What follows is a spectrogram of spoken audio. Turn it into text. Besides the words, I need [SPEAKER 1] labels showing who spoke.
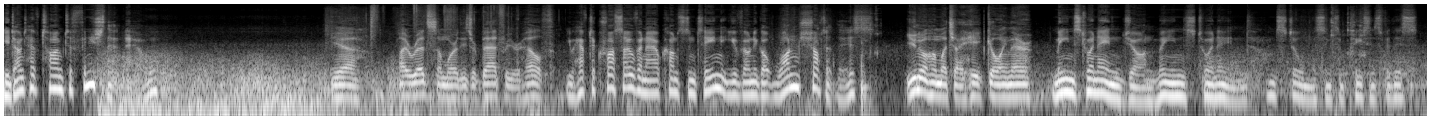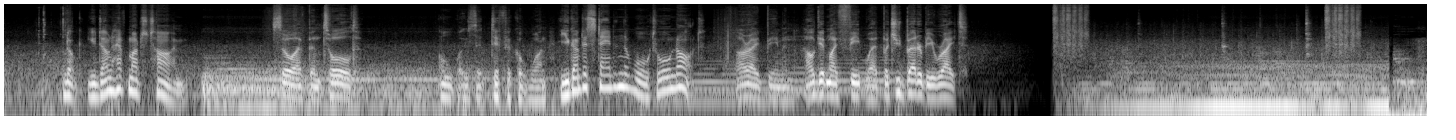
[SPEAKER 1] You don't have time to finish that now.
[SPEAKER 2] Yeah, I read somewhere these are bad for your health.
[SPEAKER 1] You have to cross over now, Constantine. You've only got one shot at this.
[SPEAKER 2] You know how much I hate going there.
[SPEAKER 1] Means to an end, John. Means to an end. I'm still missing some pieces for this. Look, you don't have much time.
[SPEAKER 2] So I've been told.
[SPEAKER 1] Always a difficult one. Are you going to stand in the water or not?
[SPEAKER 2] All right, Beeman. I'll get my feet wet, but you'd better be right.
